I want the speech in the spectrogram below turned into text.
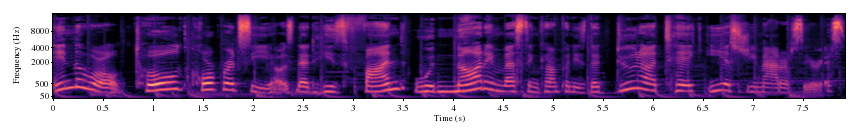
in the world told corporate CEOs that his fund would not invest in companies that do not take ESG matters serious.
